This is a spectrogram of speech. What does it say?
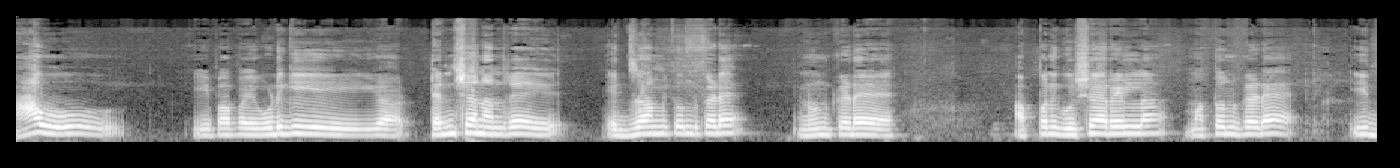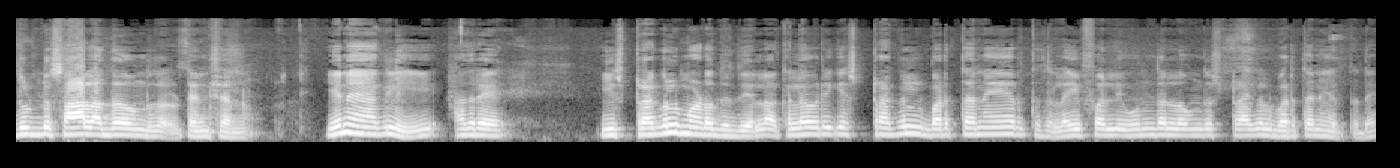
ನಾವು ಈ ಪಾಪ ಈ ಹುಡುಗಿ ಈಗ ಟೆನ್ಷನ್ ಅಂದರೆ ಎಕ್ಸಾಮಿಗೆ ಒಂದು ಕಡೆ, ಇನ್ನೊಂದು ಕಡೆ ಅಪ್ಪನಿಗೆ ಹುಷಾರಿಲ್ಲ, ಮತ್ತೊಂದು ಕಡೆ ಈ ದುಡ್ಡು ಸಾಲದ ಒಂದು ಟೆನ್ಷನ್ನು ಏನೇ ಆಗಲಿ, ಆದರೆ ಈ ಸ್ಟ್ರಗಲ್ ಮಾಡೋದಿದೆಯಲ್ಲ ಕೆಲವರಿಗೆ ಸ್ಟ್ರಗಲ್ ಬರ್ತಾನೇ ಇರ್ತದೆ. ಲೈಫಲ್ಲಿ ಒಂದಲ್ಲ ಒಂದು ಸ್ಟ್ರಗಲ್ ಬರ್ತಾನೆ ಇರ್ತದೆ.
